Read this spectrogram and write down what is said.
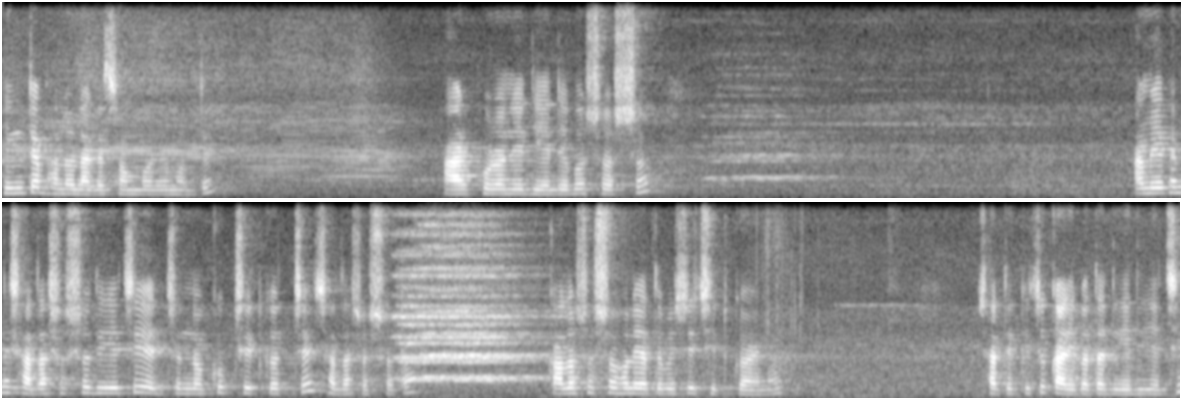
হিংটা ভালো লাগে সম্বরের মধ্যে। আর ফোড়নে দিয়ে দেব শস্য। আমি এখানে সাদা শস্য দিয়েছি, এর জন্য খুব ছিট সাদা শস্যটা। কালো শস্য হলে এত বেশি ছিটকয় না। সাথে কিছু কারি পাতা দিয়ে দিয়েছি।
